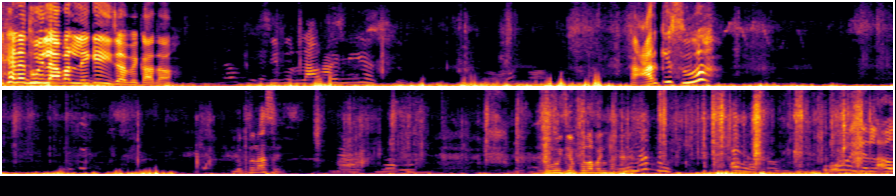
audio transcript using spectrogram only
এখানে ধুইলে আবার লেগেই যাবে কাদা শিবু, লাউটা নিয়ে আসছো। আর কিছু লোকজন আছে ওই যে পোলা পানি থাকে রে। ওই যে লাউ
